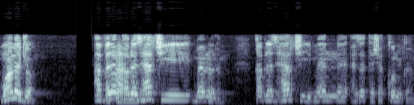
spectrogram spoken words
محمد جان اولا. قبل از هر چی ممنونم. قبل از هر چی من ازت تشکر می‌کنم.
